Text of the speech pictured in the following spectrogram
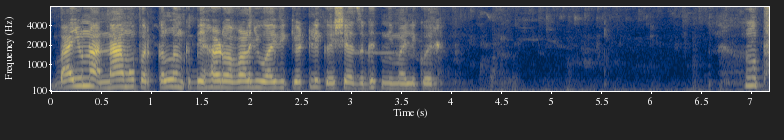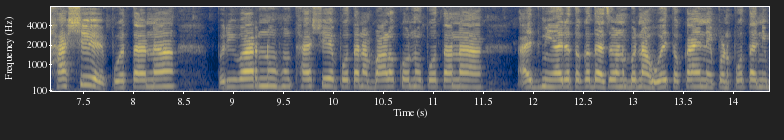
બાયુના નામ ઉપર કલંક બેહાડવા વાળ્યું આવી કેટલીક હશે જગતની માલિકો હું થાશે પોતાના પરિવારનું, હું થાશે પોતાના બાળકોનું, પોતાના આદમી હારે તો કદાચ અણબના હોય તો કાંઈ નહીં, પણ પોતાની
